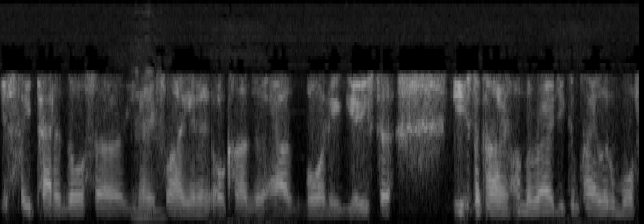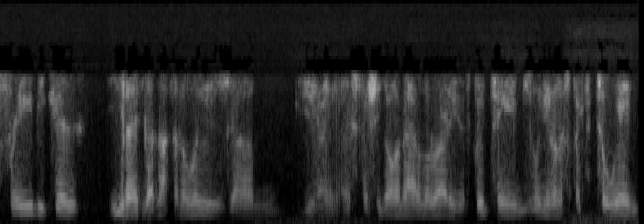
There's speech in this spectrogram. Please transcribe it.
your sleep patterns. Also, you know, you're flying in at all kinds of hours in the morning. You're used to you're used to kind of on the road. You can play a little more free because you know you've got nothing to lose. Um, you know, especially going out on the road against good teams when you're not expected to win,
